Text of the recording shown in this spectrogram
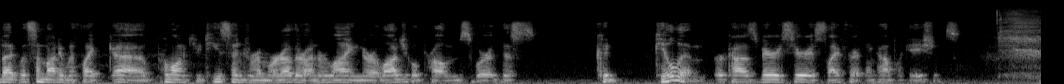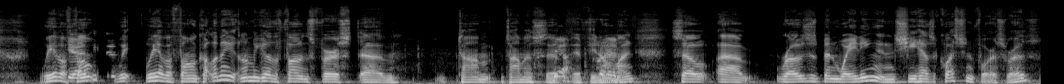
But with somebody with like uh, prolonged QT syndrome or other underlying neurological problems where this could kill them or cause very serious life-threatening complications. We have a yeah, phone. We, we have a phone call. Let me let me go to the phones first, um, Tom Thomas, if, yeah, if you don't ahead. mind. So uh, Rose has been waiting, and she has a question for us. Rose.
